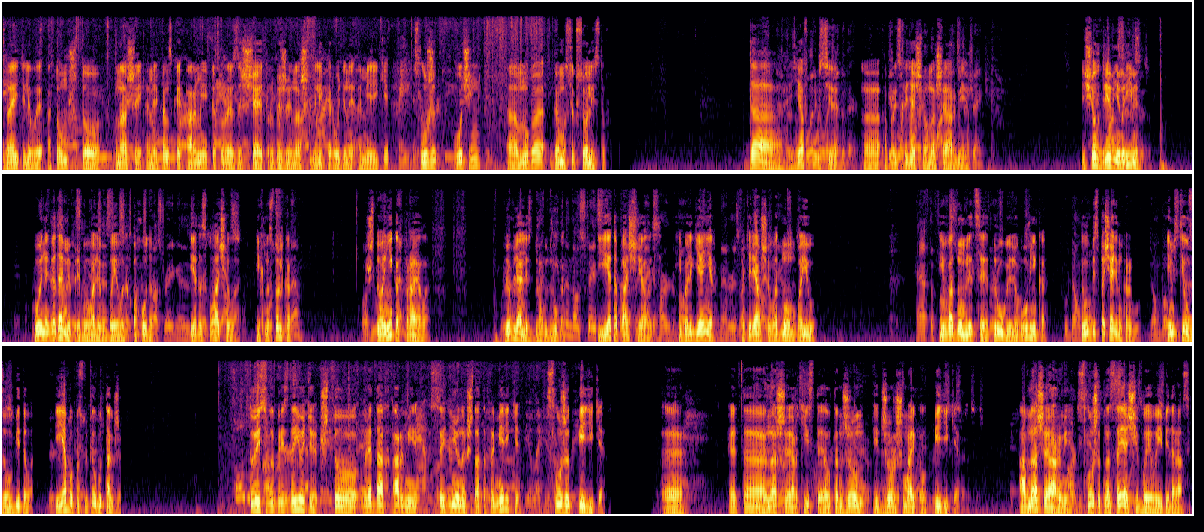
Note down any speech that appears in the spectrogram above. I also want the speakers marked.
Speaker 1: Знаете ли вы о том, что в нашей американской армии, которая защищает рубежи нашей великой родины Америки, служит очень э, много гомосексуалистов? Да, я в курсе э, о происходящем в нашей армии. Еще в Древнем Риме воины годами пребывали в боевых походах, и это сплачивало их настолько, что они, как правило, влюблялись друг в друга. И это поощрялось, ибо легионер, потерявший в одном бою и в одном лице друга и любовника, был беспощаден к врагу и мстил за убитого. И я бы поступил бы так же. То есть вы признаете, что в рядах армии Соединенных Штатов Америки служат педики? Э, это наши артисты Элтон Джон и Джордж Майкл педики. А в нашей армии служат настоящие боевые пидорасы.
